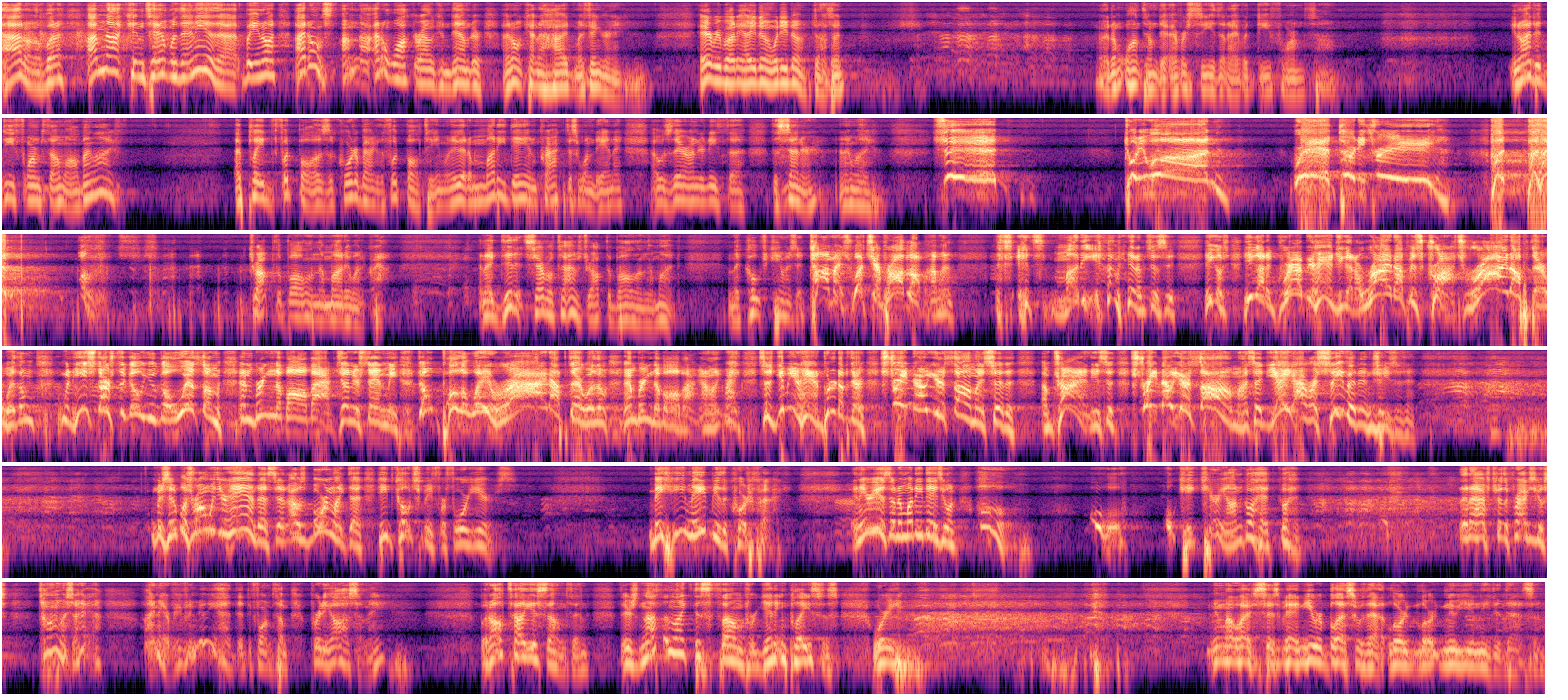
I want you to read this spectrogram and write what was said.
I don't know, but I'm not content with any of that. But you know what? I don't. I'm not. I don't walk around condemned, or I don't kind of hide my finger. Hey, everybody, how you doing? What are you doing? Nothing. I don't want them to ever see that I have a deformed thumb. You know, I had a deformed thumb all my life. I played football as a quarterback of the football team. We had a muddy day in practice one day, and I, I was there underneath the, the center, and I'm like, Sid, 21, Red 33. Hut, hut, hut. Oh, dropped the ball in the mud. I went, crap. And I did it several times, dropped the ball in the mud. And the coach came and said, Thomas, what's your problem? I went, it's, it's muddy. I mean, I'm just, he goes, you got to grab your hand. You got to ride up his crotch, right up there with him. When he starts to go, you go with him and bring the ball back. Do you understand me? Don't pull away, right up there with him and bring the ball back. And I'm like, right. He says, give me your hand, put it up there. Straighten out your thumb. I said, I'm trying. He said, straighten out your thumb. I said, yay, I receive it in Jesus' name. He said, what's wrong with your hand? I said, I was born like that. He'd coached me for four years. He made me the quarterback. And here he is in a muddy day. He's going, oh, oh, okay, carry on. Go ahead, go ahead. then after the practice, he goes, Thomas, I, I never even knew you had the deformed thumb. Pretty awesome, eh? But I'll tell you something. There's nothing like this thumb for getting places where you. my wife says, man, you were blessed with that. Lord, Lord knew you needed that. So,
